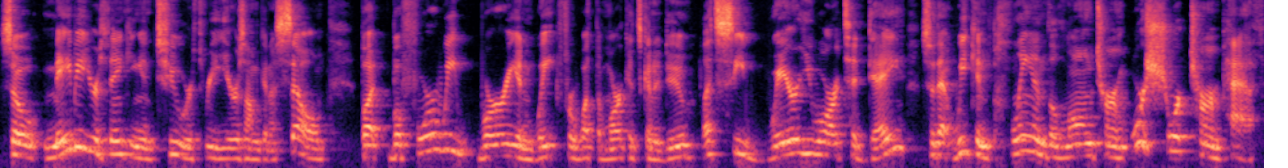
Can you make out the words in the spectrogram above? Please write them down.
So maybe you're thinking in two or three years I'm going to sell, but before we worry and wait for what the market's going to do, let's see where you are today so that we can plan the long term or short term path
